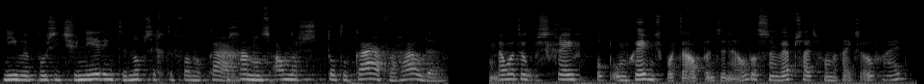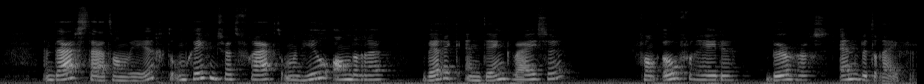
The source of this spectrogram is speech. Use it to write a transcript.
Nieuwe positionering ten opzichte van elkaar. We gaan ons anders tot elkaar verhouden. Dat wordt ook beschreven op omgevingsportaal.nl. Dat is een website van de Rijksoverheid. En daar staat dan weer: de omgevingswet vraagt om een heel andere werk- en denkwijze van overheden, burgers en bedrijven.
